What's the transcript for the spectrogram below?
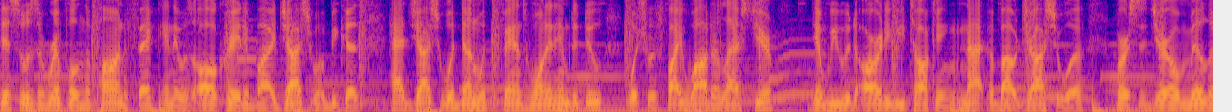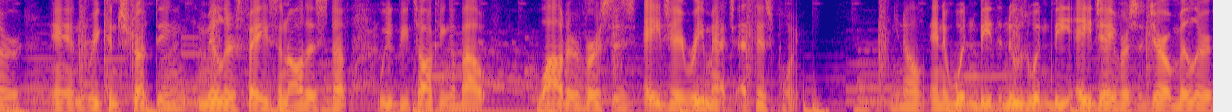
this was a ripple in the pond effect and it was all created by Joshua because had Joshua done what the fans wanted him to do, which was fight Wilder last year, then we would already be talking not about Joshua versus Jarrell Miller and reconstructing Miller's face and all this stuff. We'd be talking about Wilder versus AJ rematch at this point. You know, and it wouldn't be the news wouldn't be AJ versus Jarrell Miller.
